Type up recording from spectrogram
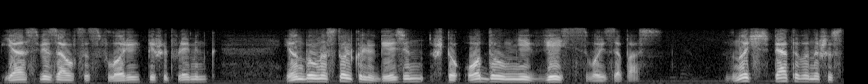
«Я связался с Флори», — пишет Флеминг, «и он был настолько любезен, что отдал мне весь свой запас». В ночь с 5 на 6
